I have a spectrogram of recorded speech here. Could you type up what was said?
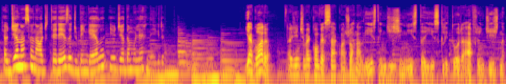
que é o Dia Nacional de Teresa de Benguela e o Dia da Mulher Negra. E agora, a gente vai conversar com a jornalista, indigenista e escritora afro-indígena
